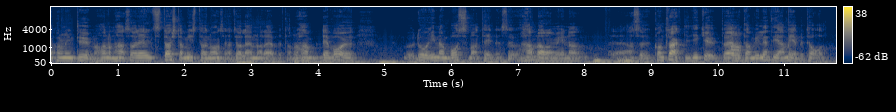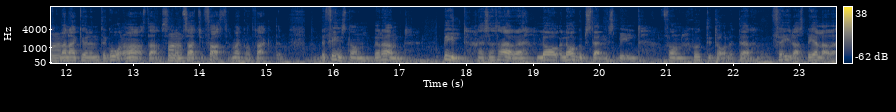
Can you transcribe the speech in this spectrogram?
Lyssnade på någon intervju med honom. Han sa det är det största misstaget någonsin att jag lämnade Everton. Och han, det var ju då innan Bosman-tiden så hamnade de i någon, eh, alltså kontraktet gick ut och Everton ja. ville inte ge mer betalt. Ja. Men han kunde inte gå någon annanstans. För ja. de satt ju fast i de här kontrakten. Det finns någon berömd bild, alltså en sån här lag, laguppställningsbild från 70-talet där fyra spelare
